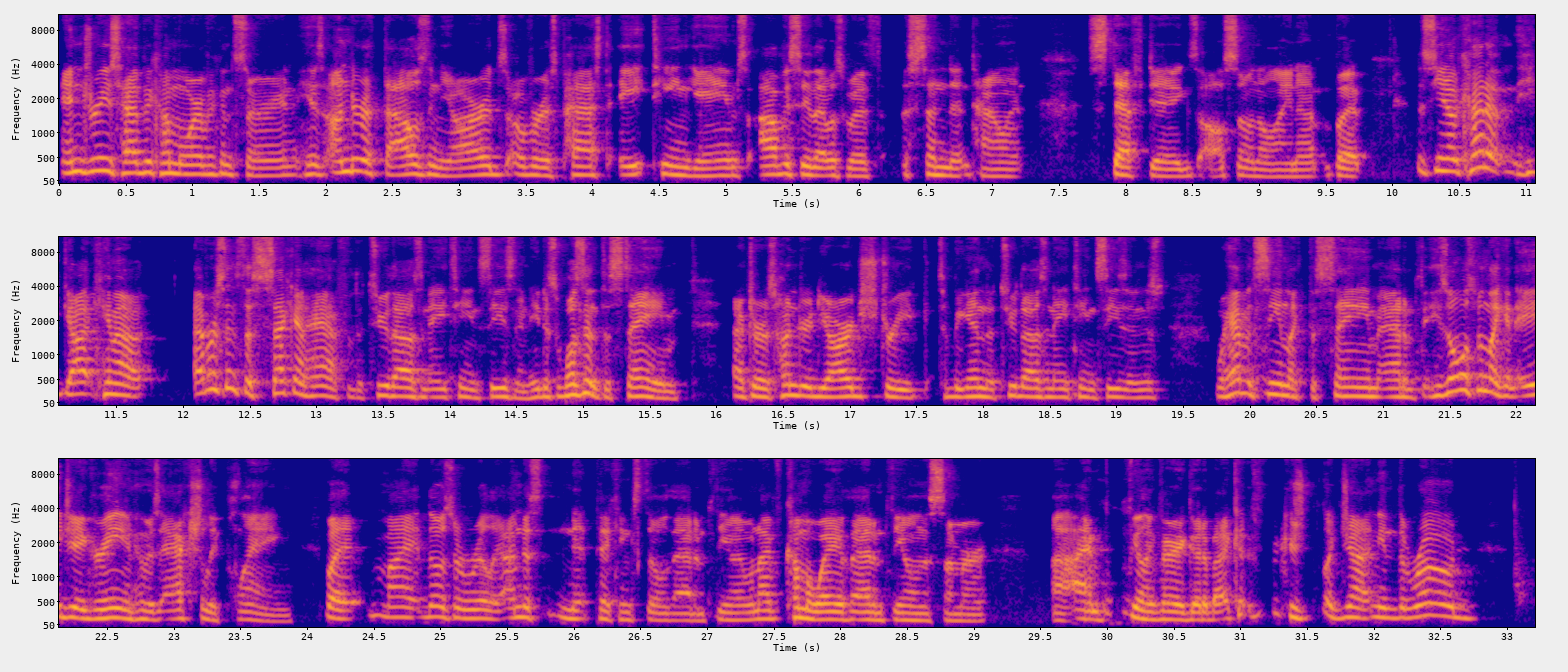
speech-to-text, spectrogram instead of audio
injuries have become more of a concern. He's under a thousand yards over his past 18 games. Obviously, that was with ascendant talent, Stef Diggs also in the lineup, but just you know, kind of he got came out ever since the second half of the 2018 season. He just wasn't the same after his hundred yard streak to begin the 2018 season. Just we haven't seen like the same Adam. He's almost been like an AJ Green who is actually playing. But my those are really I'm just nitpicking still with Adam Thielen. When I've come away with Adam Thielen this summer, uh, I'm feeling very good about it because like John, I mean the road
